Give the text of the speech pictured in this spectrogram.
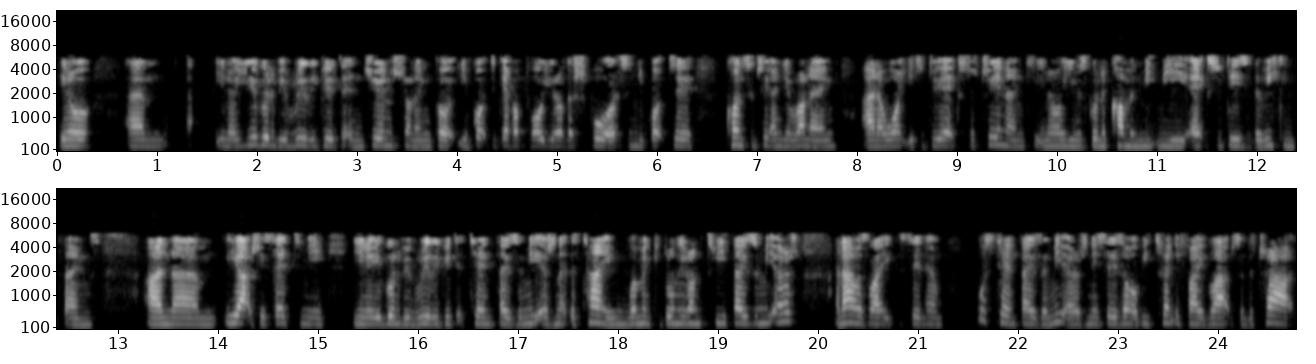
you know, um, you know, you're going to be really good at endurance running, but you've got to give up all your other sports, and you've got to concentrate on your running. And I want you to do extra training. You know, he was going to come and meet me extra days of the week and things. And um, he actually said to me, you know, you're going to be really good at 10,000 metres. And at the time, women could only run 3,000 metres. And I was like saying to him, what's 10,000 metres? And he says, oh, it'll be 25 laps of the track.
